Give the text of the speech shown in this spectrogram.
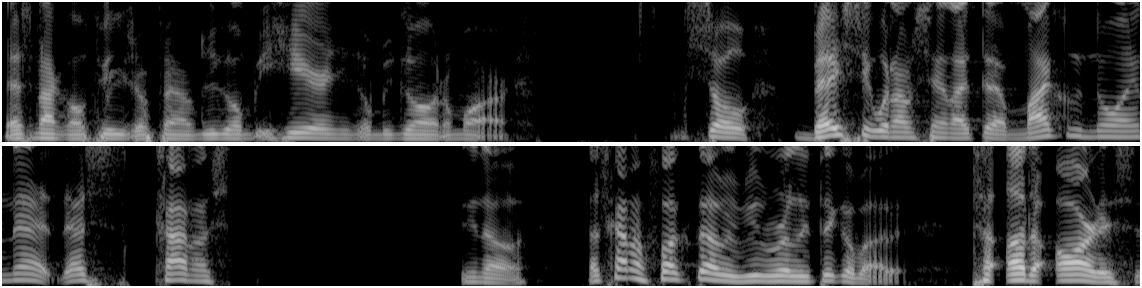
that's not gonna feed your family. You're gonna be here and you're gonna be going tomorrow. So basically, what I'm saying like that, Michael knowing that, that's kind of, you know, that's kind of fucked up if you really think about it. To other artists,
